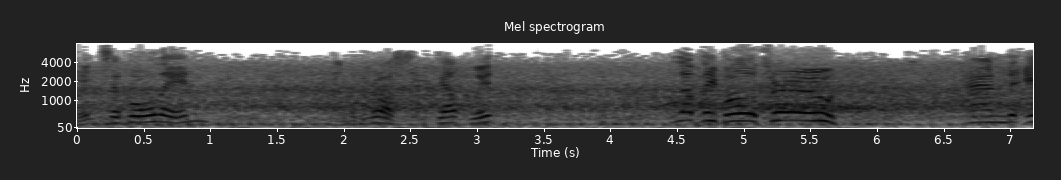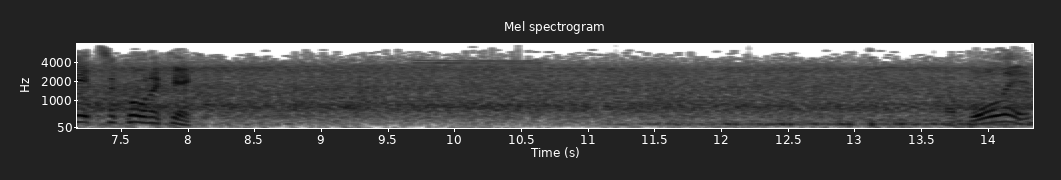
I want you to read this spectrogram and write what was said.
Hits a ball in. And the cross dealt with. Lovely ball through. And it's a corner kick. A ball in.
